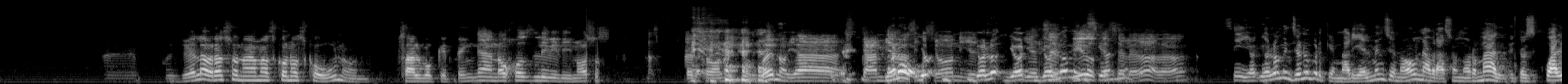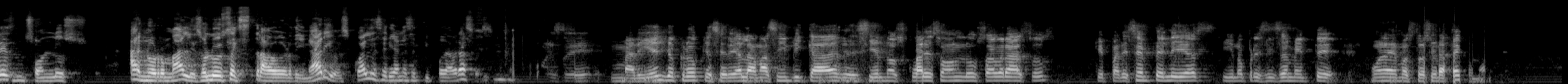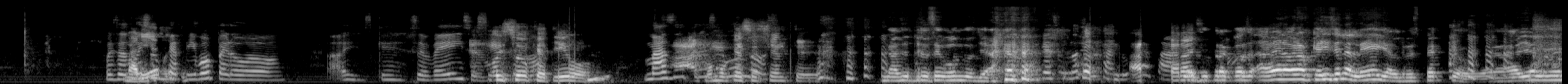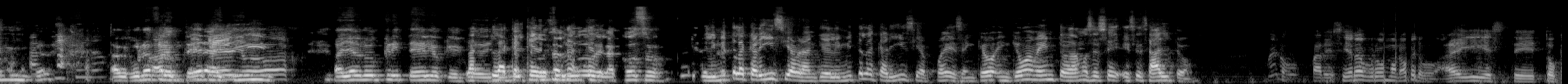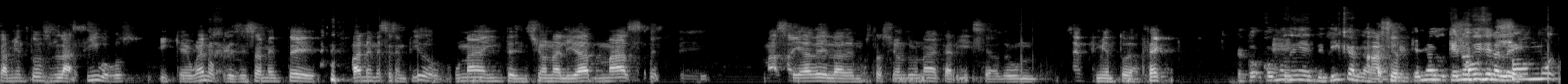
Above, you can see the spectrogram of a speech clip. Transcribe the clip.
Eh, pues yo el abrazo nada más conozco uno salvo que tengan ojos libidinosos las personas, pues bueno, ya cambia la situación y el, sentido que se le da, ¿verdad? Sí, yo, lo menciono porque Mariel mencionó un abrazo normal. Entonces, ¿cuáles son los anormales o los extraordinarios? ¿Cuáles serían ese tipo de abrazos? Pues eh, Mariel yo creo que sería la más indicada de decirnos cuáles son los abrazos que parecen peleas y no precisamente una demostración de afecto, ¿no? Pues es muy subjetivo, pero ay, es que se ve y se es siente. Muy subjetivo. Más de ah, ¿Cómo que se siente? Más de tres segundos ya. ah, es otra cosa. A ver, ahora, ¿qué dice la ley al respecto? ¿Hay algún, alguna frontera aquí? ¿Hay algún criterio que, que, la, que, que saludo del acoso? Que delimite la caricia, Bran, que delimite la caricia, pues. ¿En qué, en qué momento damos ese, ese salto? pareciera broma, ¿no? Pero hay este, tocamientos lascivos y que, bueno, precisamente van en ese sentido, una intencionalidad más, este, más allá de la demostración de una caricia, de un sentimiento de afecto. ¿Cómo se identifican? ¿Qué, nos, ¿Qué, nos, dice la ley? Son muy,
